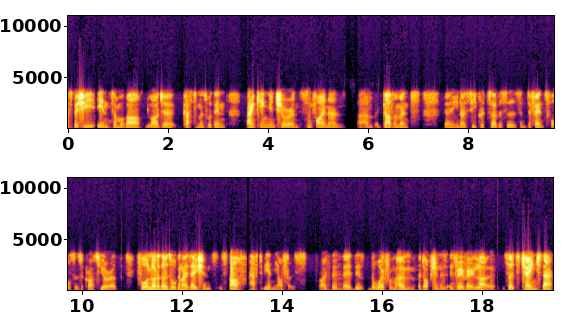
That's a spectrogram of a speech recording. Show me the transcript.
especially in some of our larger customers within banking, insurance, and finance, um, government, uh, you know, secret services and defense forces across Europe. For a lot of those organizations, staff have to be in the office the work from home adoption is, is very, very low. So to change that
